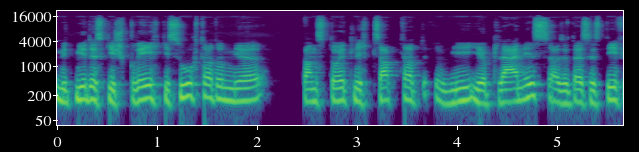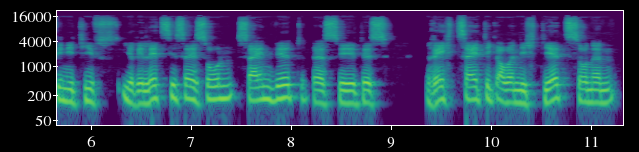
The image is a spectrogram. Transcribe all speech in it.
mit mir das Gespräch gesucht hat und mir ganz deutlich gesagt hat, wie ihr Plan ist. Also, dass es definitiv ihre letzte Saison sein wird, dass sie das rechtzeitig, aber nicht jetzt, sondern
